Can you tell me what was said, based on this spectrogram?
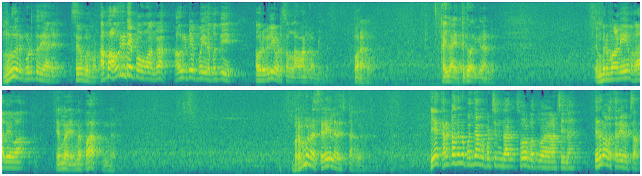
முருகர் கொடுத்தது யாரு? சிவபெருமான். அப்போ அவர்கிட்டே போவாங்க அவர்கிட்டே போய் இதை பத்தி அவரை வெளியோட சொல்லலாம் வாங்க அப்படின்னு போறாங்க. கைலாயத்துக்கு வருகிறார்கள். எம்பெருமானே மகாதேவா என்ன என்னப்பா? என்ன பிரம்மனை சிறையில் வச்சுட்டாங்க. ஏன் கரெக்டாக தானே பஞ்சாங்கம் படிச்சிருந்தார் சூரபத்ம ஆட்சியில்? எதனால சிறை வச்சான்?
